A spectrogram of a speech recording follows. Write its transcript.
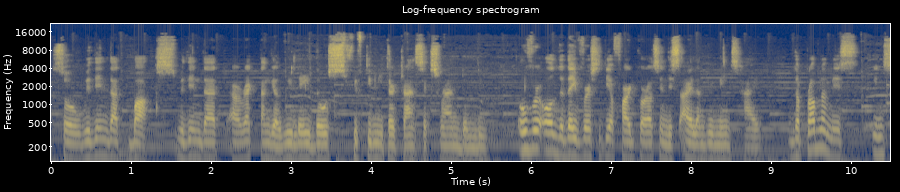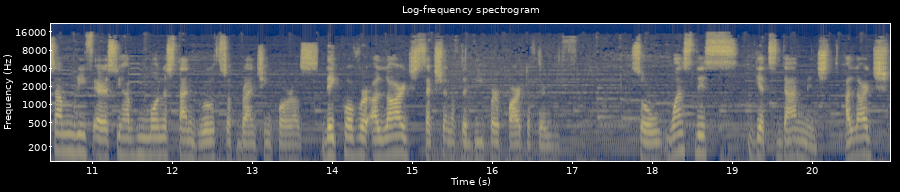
So within that box, within that uh, rectangle, we lay those 50 meter transects randomly. Overall, the diversity of hard corals in this island remains high. The problem is, in some reef areas, you have monostand growths of branching corals. They cover a large section of the deeper part of the reef. So once this gets damaged, a large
